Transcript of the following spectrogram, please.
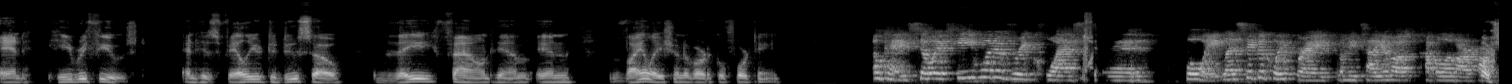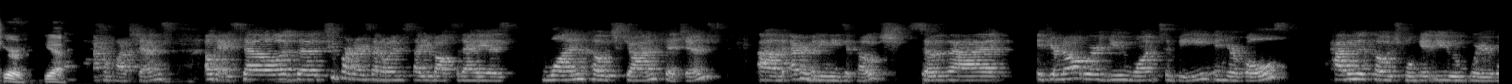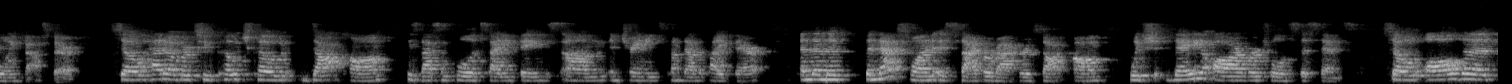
and he refused. And his failure to do so, they found him in violation of Article 14. Okay, so if he would have requested, well, wait, let's take a quick break. Let me tell you about a couple of our Oh, sure. Yeah. Some questions. Okay, so the two partners that I wanted to tell you about today is one, Coach John Kitchens. Um, everybody needs a coach so that if you're not where you want to be in your goals, having a coach will get you where you're going faster. So head over to coachcode.com. He's got some cool, exciting things um, and trainings come down the pike there. And then the, the next one is cyberbackers.com, which they are virtual assistants. So all the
